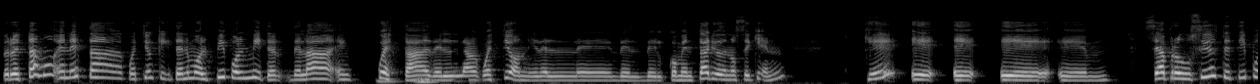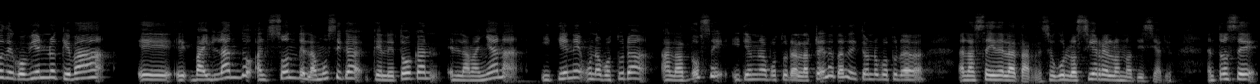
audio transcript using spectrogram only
Pero estamos en esta cuestión que tenemos el people meter de la encuesta, de la cuestión y del, eh, del, del comentario de no sé quién, que eh, eh, eh, em, se ha producido este tipo de gobierno que va eh, eh, bailando al son de la música que le tocan en la mañana y tiene una postura a las 12 y tiene una postura a las 3 de la tarde y tiene una postura a las 6 de la tarde, según los cierres de los noticiarios. Entonces,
